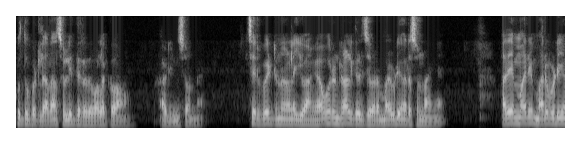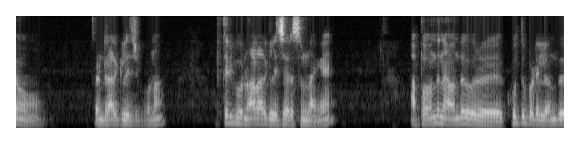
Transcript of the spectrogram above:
புத்துப்பட்டில் தான் சொல்லித் தர்றது வழக்கம் அப்படின்னு சொன்னேன். சரி போயிட்டு இன்னொரு நாளைக்கு வாங்க. ஒரு ரெண்டு நாள் கழிச்சு வர மறுபடியும் வர சொன்னாங்க. அதே மாதிரி மறுபடியும் ரெண்டு நாள் கழிச்சு போனோம். திருப்பி ஒரு நாலு நாள் கழிச்சு வர சொன்னாங்க. அப்போ வந்து நான் வந்து ஒரு கூத்துப்பட்டியில் வந்து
